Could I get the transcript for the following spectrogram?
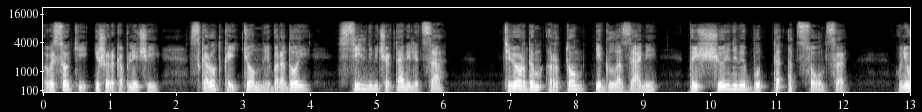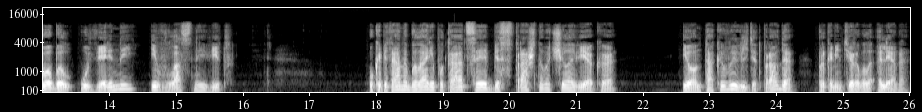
высокий и широкоплечий, с короткой темной бородой, сильными чертами лица, твердым ртом и глазами, прищуренными будто от солнца. У него был уверенный и властный вид. У капитана была репутация бесстрашного человека. И он так и выглядит, правда? прокомментировала Елена.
